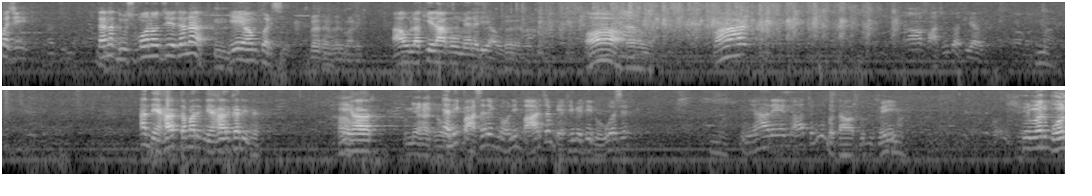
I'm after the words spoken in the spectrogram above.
પછી. તને દુશ્મનો જે છે ને એ આમ કરશે. આવું લખી રાખું મેલડી આવું. હા. પણ પાછું નથી આવ્યું. આ નિહાર તમારી નિહાર કરી ને નિહાર. એની પાછળ એક નાની બાર છે બેઠી બેઠી રોવે છે. નેહાર એ આ તો શું બતાવે બધું ભાઈ એ મારી બોન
